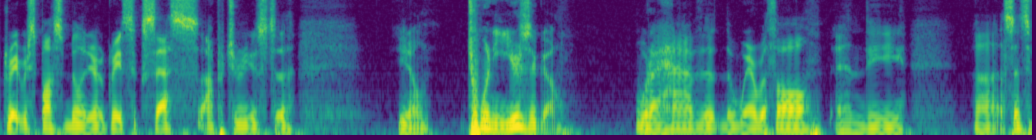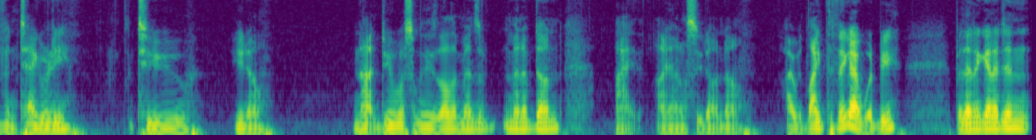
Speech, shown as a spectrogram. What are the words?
great responsibility or great success opportunities to, you know, 20 years ago, would I have the, the wherewithal and the uh, sense of integrity to, you know, not do what some of these other men have, men have done? I, I honestly don't know. I would like to think I would be, but then again, I didn't.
